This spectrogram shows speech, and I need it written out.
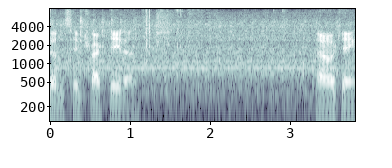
Failed to save track data. Oh, okay.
